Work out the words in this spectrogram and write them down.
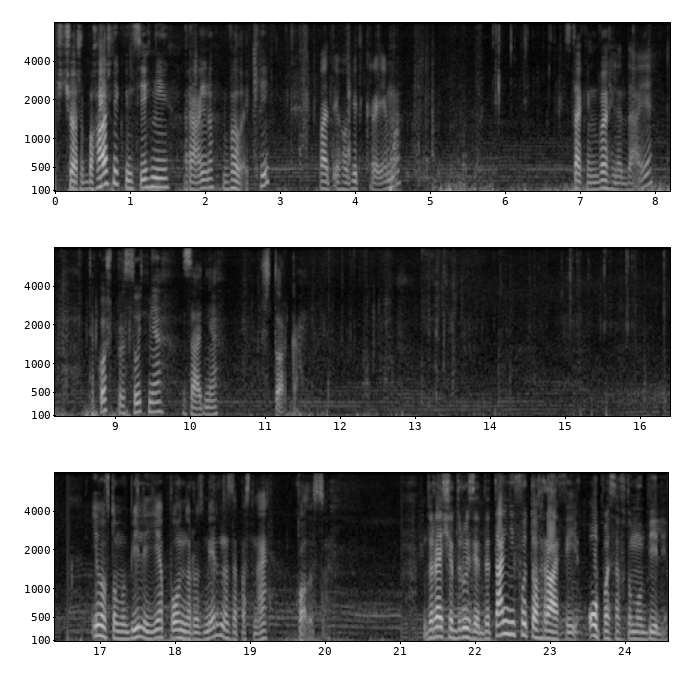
Що ж, багажник в інсігнії реально великий. Давайте його відкриємо. Ось так він виглядає. Також присутня задня шторка. І в автомобілі є повнорозмірне запасне колесо. До речі, друзі, детальні фотографії, опис автомобілів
